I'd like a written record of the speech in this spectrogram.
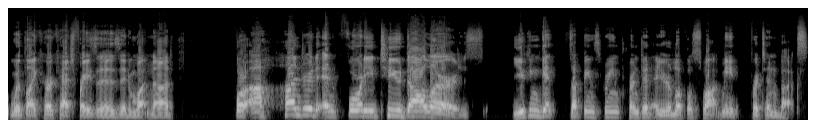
with like her catchphrases and whatnot for a hundred and forty-two dollars. You can get something screen printed at your local swap meet for ten bucks.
